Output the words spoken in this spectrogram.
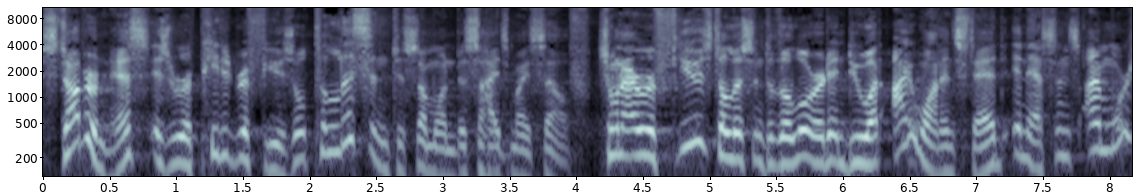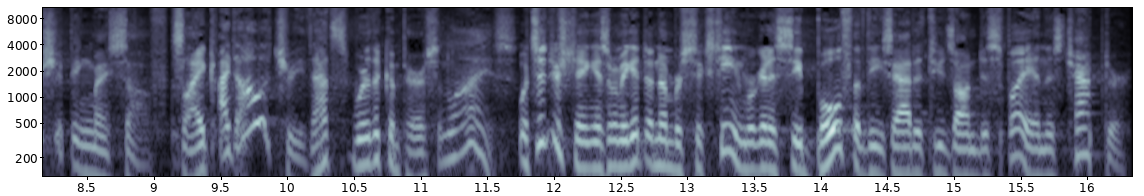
Stubbornness is a repeated refusal to listen to someone besides myself. So when I refuse to listen to the Lord and do what I want instead, in essence, I'm worshiping myself. It's like idolatry. That's where the comparison lies. What's interesting is when we get to number 16, we're going to see both of these attitudes on display in this chapter.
